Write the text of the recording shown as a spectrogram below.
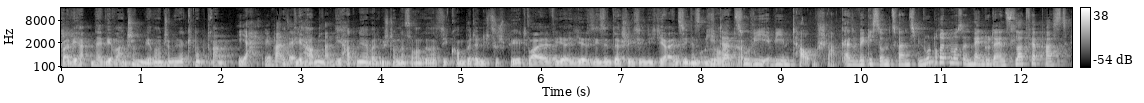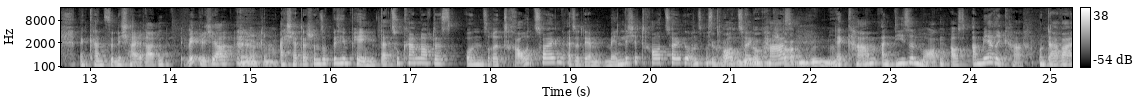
weil wir, ne, wir, waren schon, wir waren schon wieder knapp dran. Ja, wir waren sehr Die, knapp haben, dran. die hatten ja bei dem Standesamt gesagt, sie kommen bitte nicht zu spät, weil wir hier, sie sind ja schließlich nicht die Einzigen Es und geht so weiter. dazu wie, wie im Taubenschlag. Also wirklich so im 20-Minuten-Rhythmus. Und wenn du deinen Slot verpasst, dann kannst du nicht heiraten. Wirklich, ja. Ja, ja, klar. Ich hatte da schon so ein bisschen Pain. Dazu kam noch, dass unsere Trauzeugen, also der männliche Trauzeuge unseres Der Trauzeugenpaars, Staaten drüben, ne? der kam an diesem Morgen aus Amerika. Und da war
